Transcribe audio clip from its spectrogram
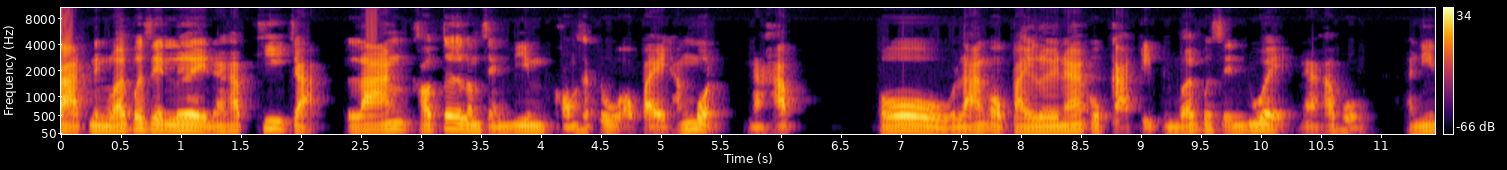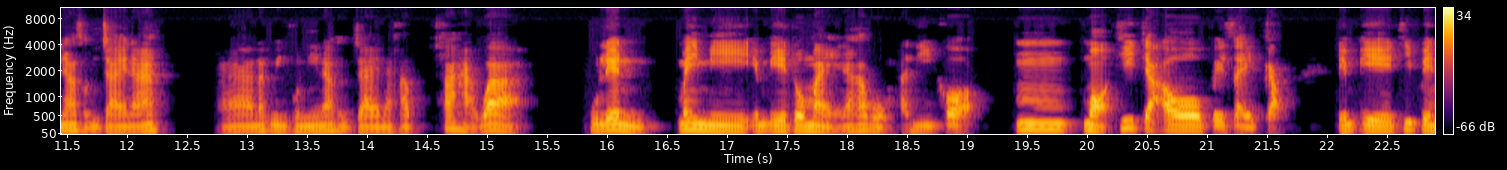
กาส 100%เลยนะครับ ที่จะล้างเคาน์เตอร์ลำแสงบีมของศัตรูออกไปทั้งหมดนะครับ โอ้ล้างออกไปเลยนะ โอกาสติด 100%ด้วยนะครับผมอันนี้น่าสนใจนะอ่านักบินคนนี้น่าสนใจนะครับ ถ้าหากว่าผู้เล่น ไม่มี MA ตัวใหม่นะครับผม อันนี้ก็เหมาะที่จะเอาไปใส่กับ MA ที่เป็น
